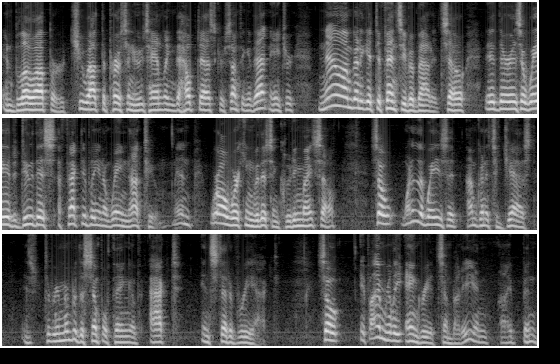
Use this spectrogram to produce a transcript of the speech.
and blow up or chew out the person who's handling the help desk or something of that nature, now I'm going to get defensive about it. So eh, there is a way to do this effectively and a way not to. And we're all working with this, including myself. So, one of the ways that I'm going to suggest is to remember the simple thing of act instead of react. So, if I'm really angry at somebody, and I've been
